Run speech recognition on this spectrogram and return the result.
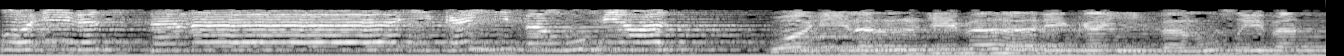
وإلى السماء كيف رفعت؟ وإلى الجبال كيف نصبت؟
